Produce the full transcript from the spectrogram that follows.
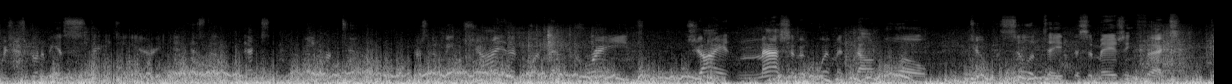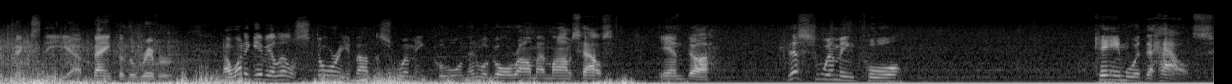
which is going to be a staging area. In just the next week or two, there's going to be giant equipment, cranes, giant, massive equipment down below to facilitate this amazing fix to fix the uh, bank of the river. I want to give you a little story about the swimming pool, and then we'll go around my mom's house. And uh, this swimming pool came with the house.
